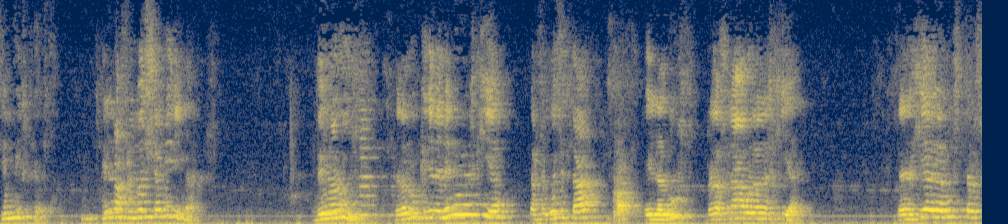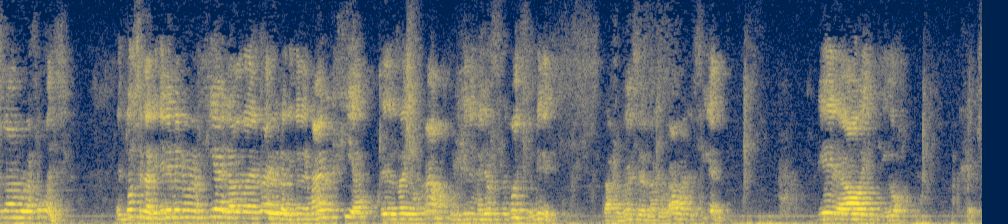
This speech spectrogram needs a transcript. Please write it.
100.000 Hz. Es la frecuencia mínima de una luz. De la luz que tiene menos energía, la frecuencia está en la luz relacionada con la energía. La energía de la luz está relacionada con la frecuencia. Entonces la que tiene menos energía es la onda de radio la que tiene más energía es el rayo gamma porque tiene mayor frecuencia. Mire, la frecuencia del rayo gamma es el siguiente. 10 elevado a 22 Hz.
